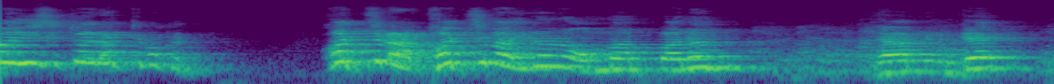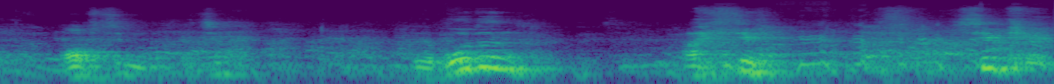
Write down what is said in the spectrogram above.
20개월 밖에 못 걷지 마, 걷지 마! 이러는 엄마, 아빠는 대한민국에 없습니다. 그렇죠? 모든 아이들 10개,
